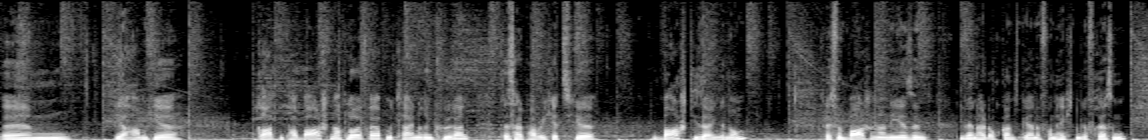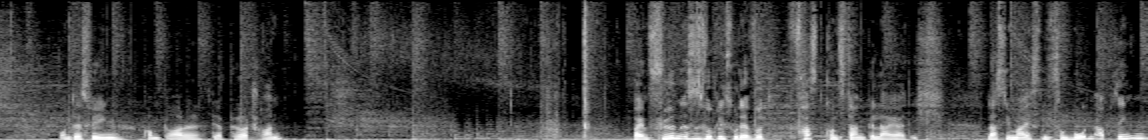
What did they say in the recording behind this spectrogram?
Ähm, wir haben hier gerade ein paar Barschnachläufer mit kleineren Ködern. Deshalb habe ich jetzt hier ein Barschdesign genommen. Das heißt, wenn Barsche in der Nähe sind, die werden halt auch ganz gerne von Hechten gefressen. Und deswegen kommt gerade der Perch ran. Beim Führen ist es wirklich so, der wird fast konstant geleiert. Ich lasse die meistens zum Boden absinken.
